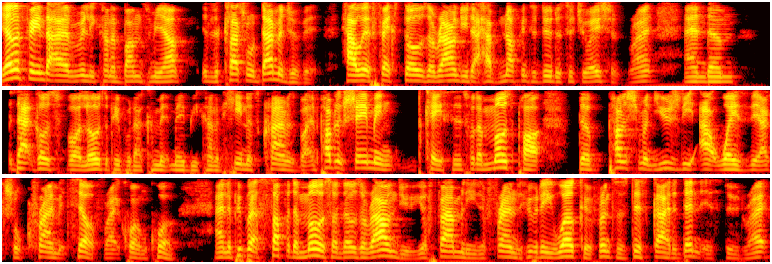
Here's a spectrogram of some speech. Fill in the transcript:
the other thing that really kind of bums me out is the collateral damage of it, how it affects those around you that have nothing to do with the situation, right? And um, that goes for loads of people that commit maybe kind of heinous crimes. But in public shaming cases, for the most part, the punishment usually outweighs the actual crime itself, right? Quote unquote. And the people that suffer the most are those around you, your family, your friends, people that you work with. For instance, this guy, the dentist dude, right?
